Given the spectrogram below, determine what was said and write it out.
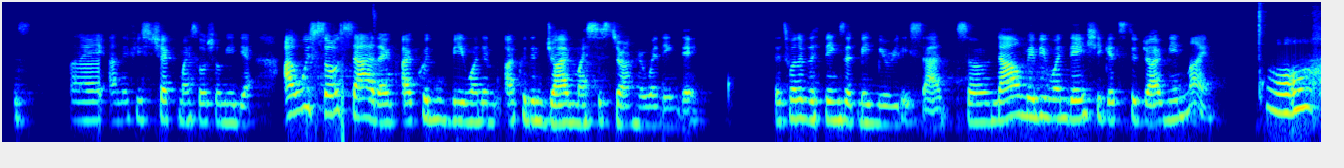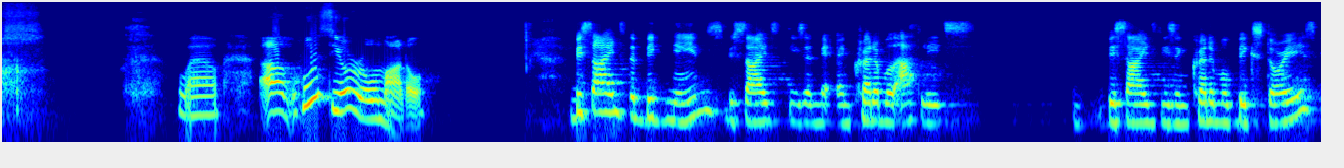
I, and if you check my social media i was so sad I, I couldn't be one of i couldn't drive my sister on her wedding day it's one of the things that made me really sad. So now maybe one day she gets to drive me in mine. Oh, wow. Um, who's your role model? Besides the big names, besides these incredible athletes, besides these incredible big stories,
